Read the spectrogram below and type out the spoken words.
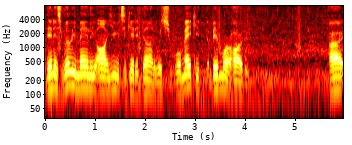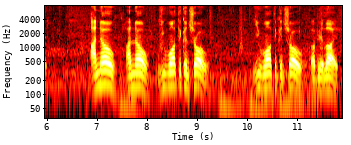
then it's really mainly on you to get it done, which will make it a bit more harder. All right. I know, I know you want the control. You want the control of your life.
